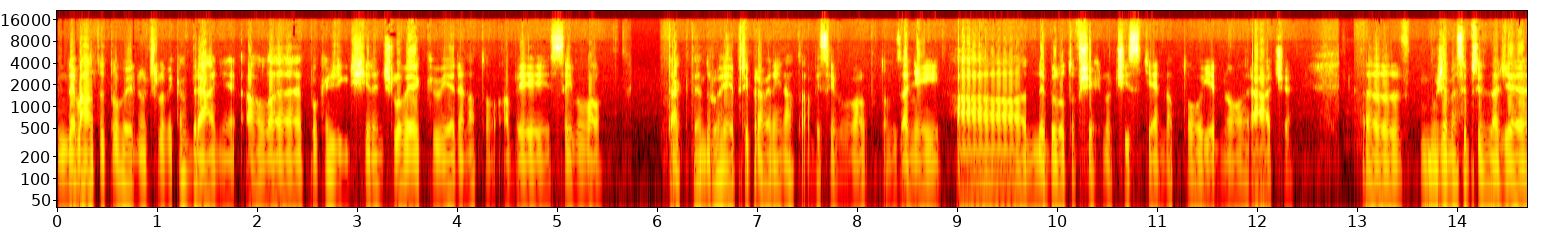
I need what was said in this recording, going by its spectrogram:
nemáte toho jednoho člověka v bráně, ale pokaždý, když jeden člověk vyjede na to, aby saveoval, tak ten druhý je připravený na to, aby saveoval potom za něj a nebylo to všechno čistě na toho jednoho hráče. Uh, můžeme si přiznat, že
